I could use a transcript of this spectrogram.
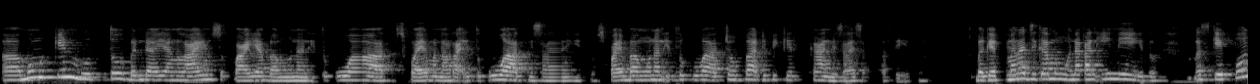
uh, mungkin butuh benda yang lain supaya bangunan itu kuat, supaya menara itu kuat misalnya gitu. Supaya bangunan itu kuat, coba dipikirkan misalnya seperti itu. Bagaimana jika menggunakan ini gitu. Meskipun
